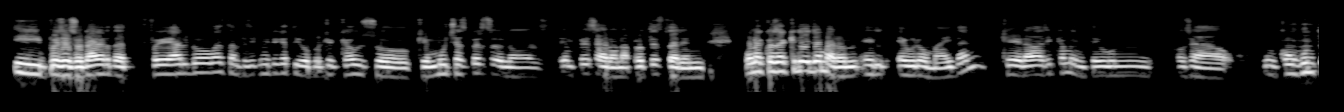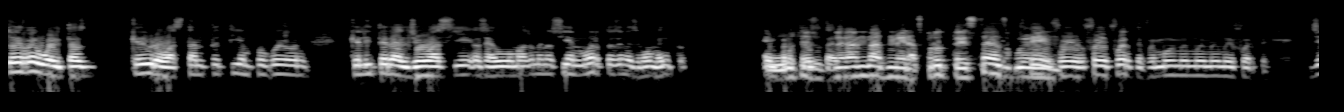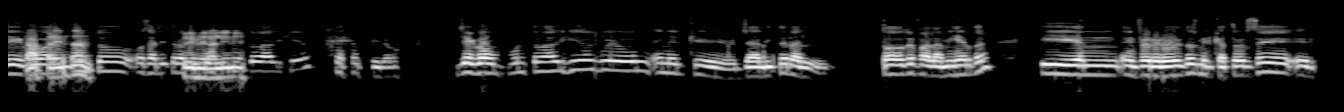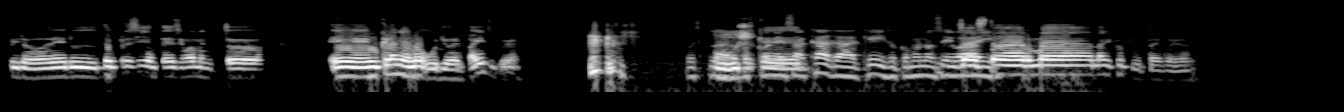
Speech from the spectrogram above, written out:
Y pues eso la verdad fue algo bastante significativo porque causó que muchas personas empezaran a protestar en una cosa que le llamaron el Euromaidan, que era básicamente un, o sea, un conjunto de revueltas que duró bastante tiempo, weón, que literal llevó así, o sea, hubo más o menos 100 muertos en ese momento. En protestas. Eran las meras protestas, güey. Sí, fue, fue fuerte, fue muy, muy, muy, muy, muy fuerte. Llegó a un punto, o sea, literalmente un punto álgido, pero llegó a un punto álgido, weón, en el que ya literal todo se fue a la mierda. Y en, en febrero del 2014, el piro del, del presidente de ese momento eh, ucraniano huyó del país, weón. Pues claro, pues con esa caga que hizo, ¿cómo no se va Ya está armada la hijo puta, weón.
